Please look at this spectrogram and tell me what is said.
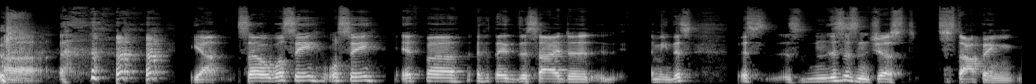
uh, yeah. So we'll see. We'll see if uh, if they decide to. I mean this this is this isn't just stopping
